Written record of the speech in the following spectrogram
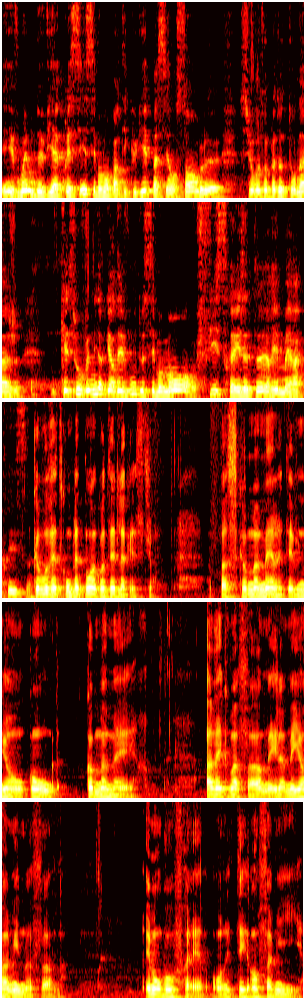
et vous-même deviez apprécier ces moments particuliers passés ensemble euh, sur votre plateau de tournage. Quels souvenirs gardez-vous de ces moments fils réalisateur et mère actrice? Que vous êtes complètement à côté de la question. Parce que ma mère était venue à Hong Kong comme ma mère, avec ma femme et la meilleure amie de ma femme. Et mon beau-frère, on était en famille.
